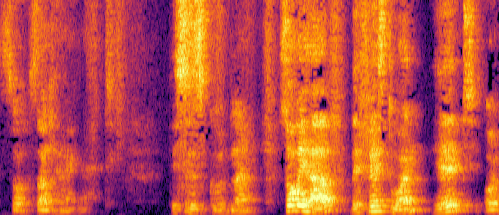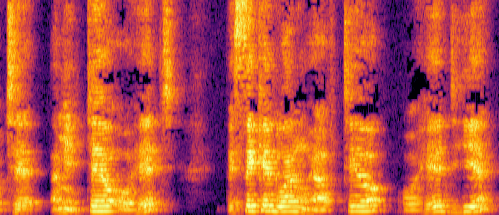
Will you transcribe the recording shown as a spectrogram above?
so something like that. This is good now. So we have the first one, head or tail, I mean tail or head. The second one, we have tail or head here.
